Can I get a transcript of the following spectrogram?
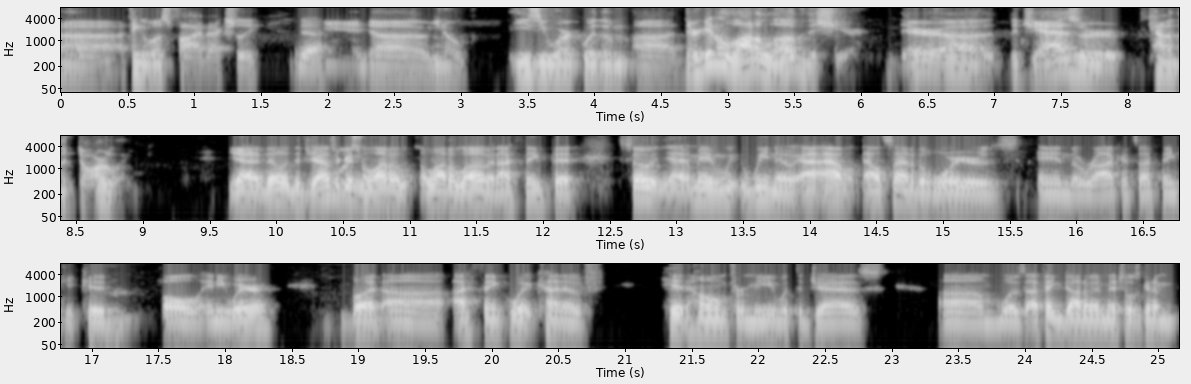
Uh, I think it was five actually yeah. and uh, you know, easy work with them. Uh, they're getting a lot of love this year. They're uh, the Jazz are kind of the darling. Yeah, no, the Jazz are getting a lot of a lot of love, and I think that. So I mean, we, we know outside of the Warriors and the Rockets, I think it could Mhm. fall anywhere. But uh, I think what kind of hit home for me with the Jazz um, was I think Donovan Mitchell is going to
